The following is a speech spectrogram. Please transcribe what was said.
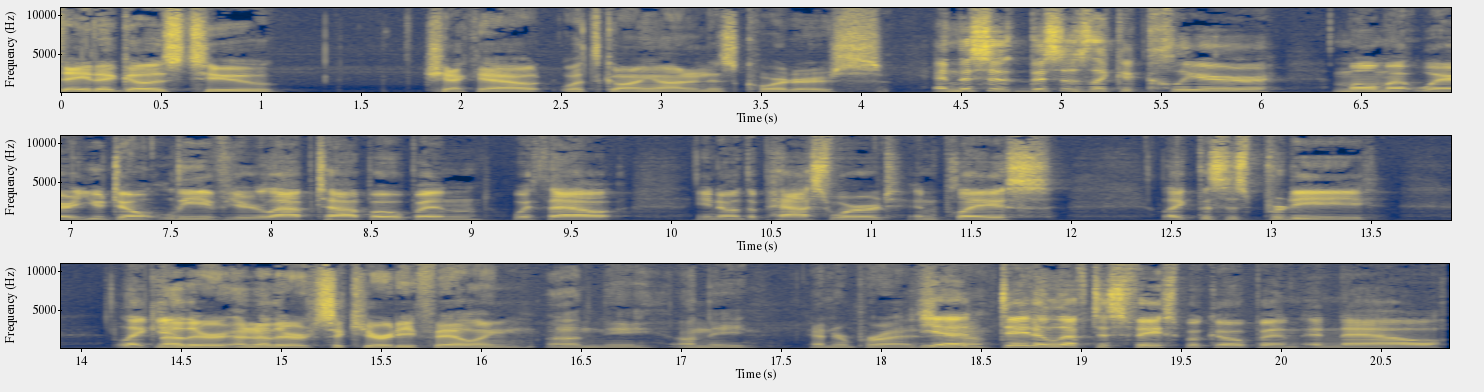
Data goes to check out what's going on in his quarters. And this is this is like a clear moment where you don't leave your laptop open without you know the password in place. Like this is pretty like in- Another another security failing on the on the Enterprise. yeah, Data left his Facebook open, and now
